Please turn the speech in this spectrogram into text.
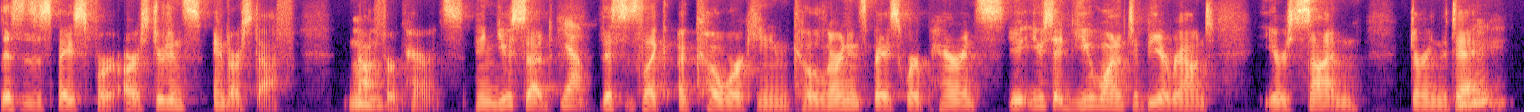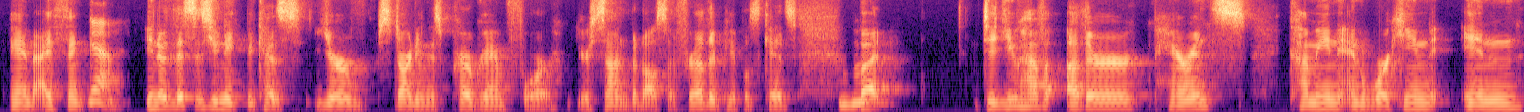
This is a space for our students and our staff, not mm-hmm. for parents. And you said yeah. this is like a co-working, co-learning space where parents. You, you said you wanted to be around your son during the day and I think, yeah. you know, this is unique because you're starting this program for your son, but also for other people's kids. Mm-hmm. But did you have other parents coming and working in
